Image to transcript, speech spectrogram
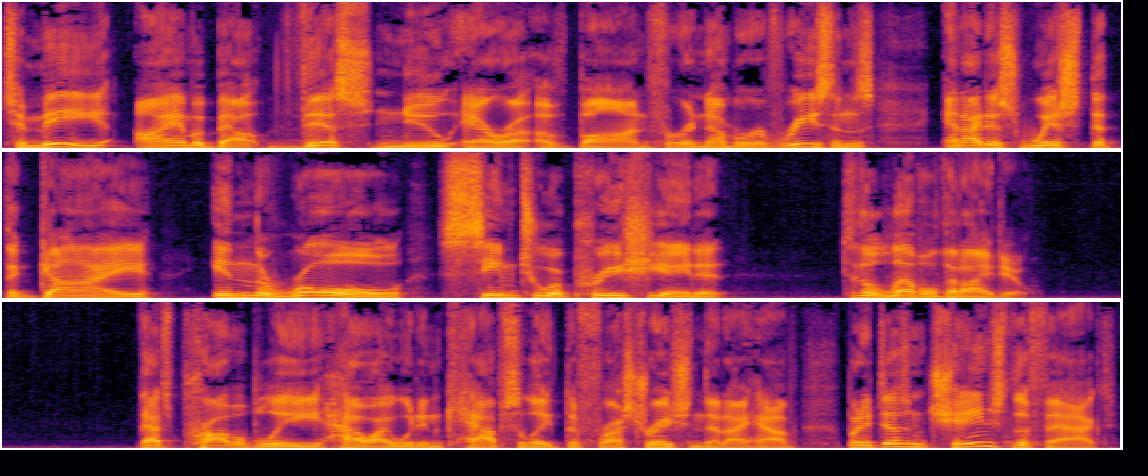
To me, I am about this new era of Bond for a number of reasons. And I just wish that the guy in the role seemed to appreciate it to the level that I do. That's probably how I would encapsulate the frustration that I have. But it doesn't change the fact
